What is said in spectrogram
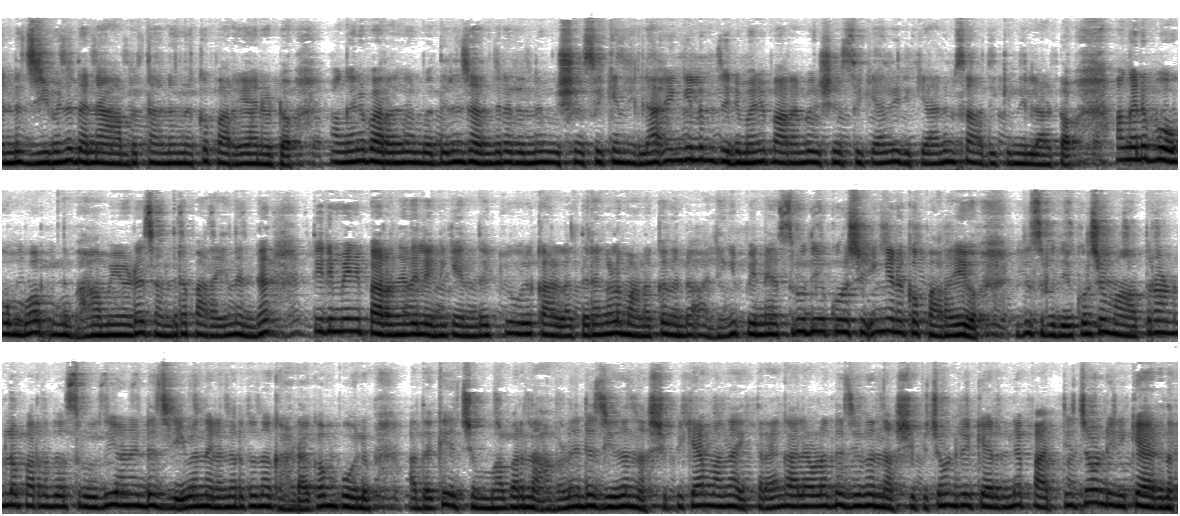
തന്റെ ജീവന് തന്നെ ആപത്താണെന്നൊക്കെ പറയാൻ കേട്ടോ. അങ്ങനെ പറയുമ്പോഴത്തേനും ചന്ദ്ര ഇതൊന്നും വിശ്വസിക്കുന്നില്ല. എങ്കിലും തിരുമനി പറയുമ്പോൾ വിശ്വസിക്കാതിരിക്കാനും സാധിക്കുന്നില്ല കേട്ടോ. അങ്ങനെ പോകുമ്പോൾ ഭാമയുടെ ചന്ദ്ര പറയുന്നുണ്ട്. തിരുമേനി പറഞ്ഞതിൽ എനിക്ക് എന്തൊക്കെയോ ഒരു കള്ളത്തരങ്ങൾ മണക്കുന്നുണ്ട്. അല്ലെങ്കിൽ പിന്നെ ശ്രുതിയെക്കുറിച്ച് ഇങ്ങനെയൊക്കെ പറയുമോ ഇത് ശ്രുതിയെക്കുറിച്ച് മാത്രമാണല്ലോ പറഞ്ഞത്. ശ്രുതിയാണ് എന്റെ ജീവൻ നിലനിർത്തുന്ന ഘടകം പോലും. അതൊക്കെ ചുമ്മാ പറഞ്ഞ അവൾ എന്റെ ജീവിതം നശിപ്പിക്കാൻ വന്ന ഇത്രയും കാലം അവൾ എന്റെ ജീവിതം നശിപ്പിച്ചുകൊണ്ടിരിക്കുകയായിരുന്നു. എന്നെ പറ്റിച്ചുകൊണ്ടിരിക്കുകയായിരുന്നു.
